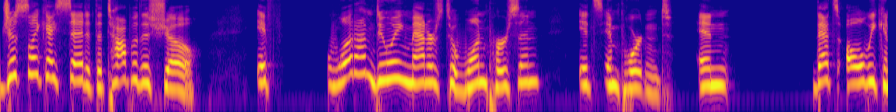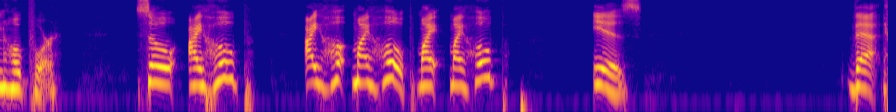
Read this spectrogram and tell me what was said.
Just like I said at the top of the show, if what I'm doing matters to one person, it's important. And that's all we can hope for. So I hope, I hope, my hope, my, my hope is that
